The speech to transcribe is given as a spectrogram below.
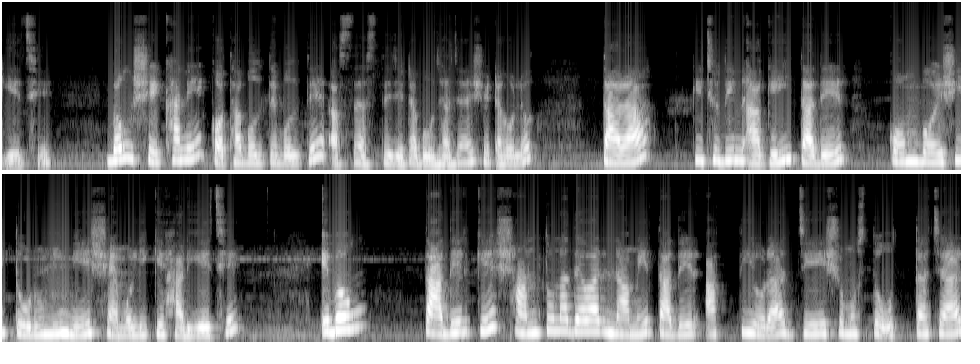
গিয়েছে। এবং সেখানে কথা বলতে বলতে আস্তে আস্তে যেটা বোঝা যায় সেটা হলো, তারা কিছুদিন আগেই তাদের কম বয়সী তরুণী মেয়ে শ্যামলীকে হারিয়েছে এবং তাদেরকে সান্ত্বনা দেওয়ার নামে তাদের আত্মীয়রা যে সমস্ত অত্যাচার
